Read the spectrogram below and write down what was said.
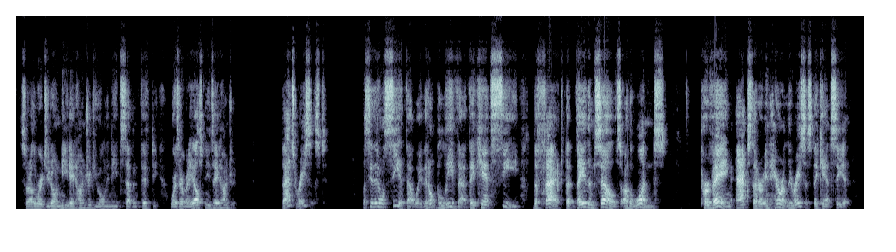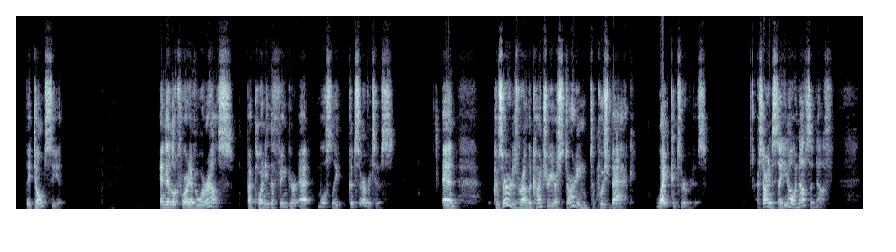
So, in other words, you don't need 800, you only need 750, whereas everybody else needs 800. That's racist. See, they don't see it that way. They don't believe that. They can't see the fact that they themselves are the ones purveying acts that are inherently racist. They can't see it. They don't see it. And they look for it everywhere else by pointing the finger at mostly conservatives. And conservatives around the country are starting to push back. White conservatives are starting to say, you know, enough's enough.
